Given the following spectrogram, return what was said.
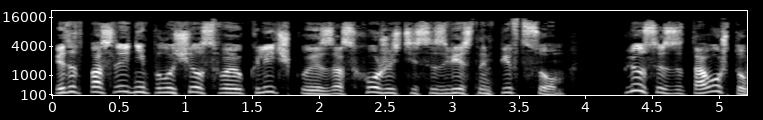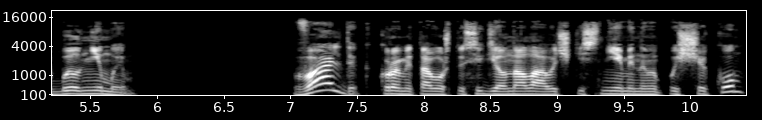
Этот последний получил свою кличку из-за схожести с известным певцом, плюс из-за того, что был немым. Вальдек, кроме того, что сидел на лавочке с Неминым и Пощаком,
